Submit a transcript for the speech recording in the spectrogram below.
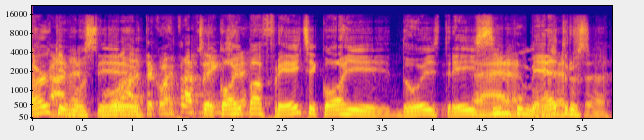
pra marcar, que né? você. Porra, você corre pra frente, Você corre né? pra frente, você corre 2, 3, É, 5 metros. essa-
